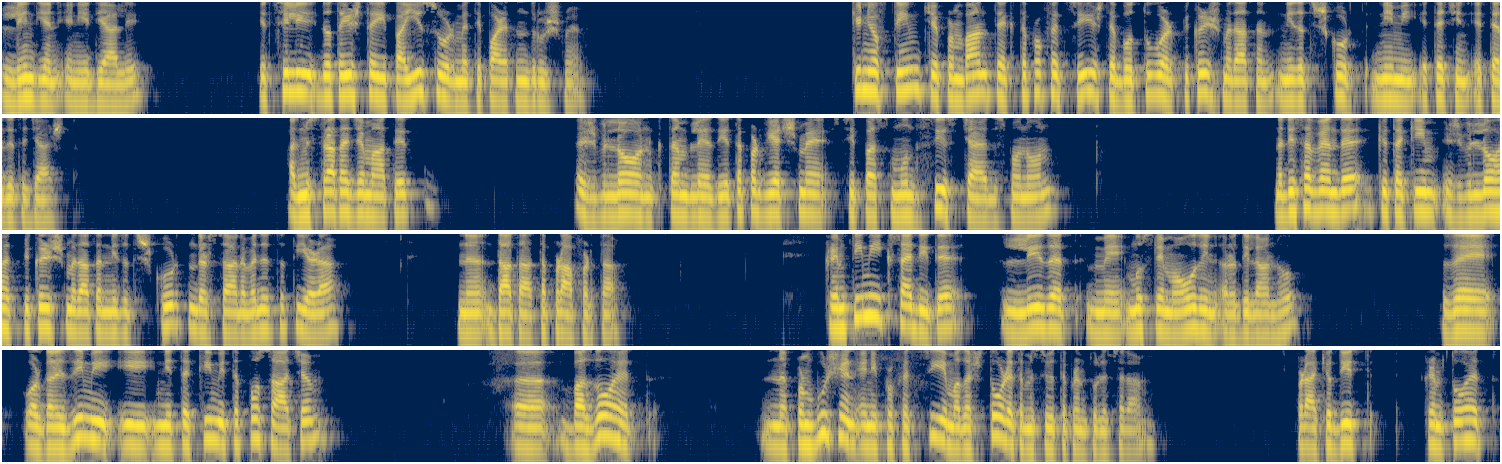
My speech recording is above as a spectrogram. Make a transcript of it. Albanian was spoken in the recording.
lindjen e një djali, i cili do të ishte i pajisur me tipare të ndryshme. Ky njoftim që përmbante këtë profeci ishte botuar pikërisht më datën 20 shkurt 1886. Administrata e Xhamatit e zhvillon këtë mbledhje të përvjetshme sipas mundësisë që ajo disponon. Në disa vende, ky takim zhvillohet pikërisht më datën 20 shkurt, ndërsa në vende të tjera në data të përafërta. Kremtimi i kësaj dite lidhet me Muslih Maudin radhiyallahu anhu, dhe organizimi i një takimi të posaçëm ë bazohet në përmbushjen e një profecie madhështore të Mesihut të Premtuar alayhis salam. Pra kjo ditë kremtohet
